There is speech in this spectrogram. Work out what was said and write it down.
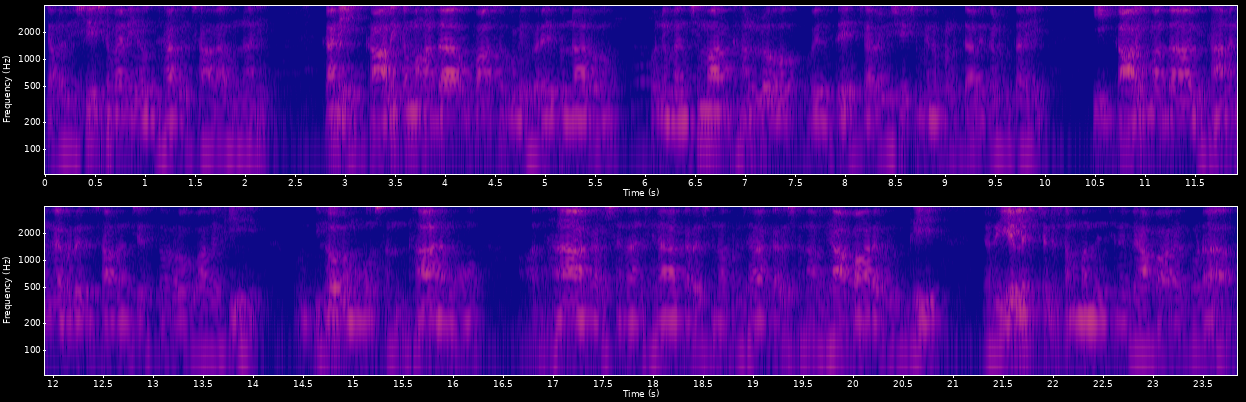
చాలా విశేషమైన యోగ్యాలు చాలా ఉన్నాయి. కానీ కాళిక మహత ఉపాసకులు ఎవరైతే ఉన్నారో కొన్ని మంచి మార్గంలో వెళ్తే చాలా విశేషమైన ఫలితాలు కలుగుతాయి. ఈ కాళీమాత విధానంగా ఎవరైతే సాధన చేస్తారో వాళ్ళకి ఉద్యోగము సంధానము ధనాకర్షణ జనాకర్షణ ప్రజాకర్షణ వ్యాపార వృద్ధి రియల్ ఎస్టేట్ సంబంధించిన వ్యాపారం కూడా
